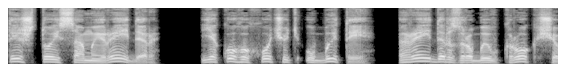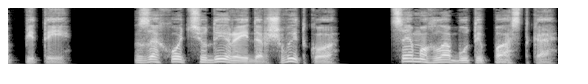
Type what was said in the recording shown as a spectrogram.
Ти ж той самий рейдер, якого хочуть убити. Рейдер зробив крок, щоб піти. Заходь сюди, рейдер, швидко. Це могла бути пастка.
